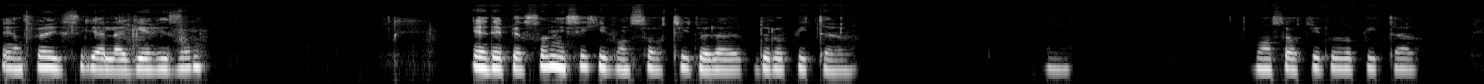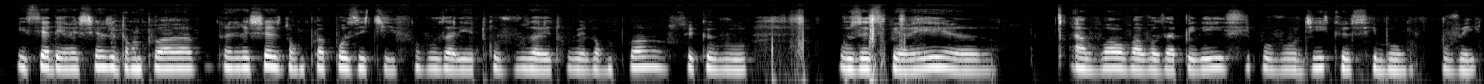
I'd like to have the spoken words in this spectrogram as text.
Et enfin, ici, il y a la guérison. Il y a des personnes ici qui vont sortir de l'hôpital. Mm. Qui vont sortir de l'hôpital. Ici, il y a des recherches d'emploi, des recherches d'emploi positifs. Vous allez trouver, vous allez trouver l'emploi, ce que vous, vous espérez euh, avoir. On va vous appeler ici pour vous dire que c'est bon, vous pouvez.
